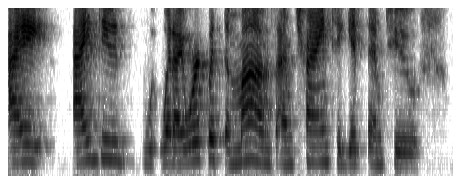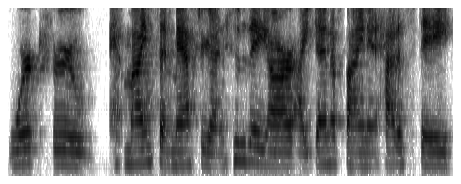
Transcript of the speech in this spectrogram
I I do what I work with the moms I'm trying to get them to work through mindset mastery on who they are identifying it how to stay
